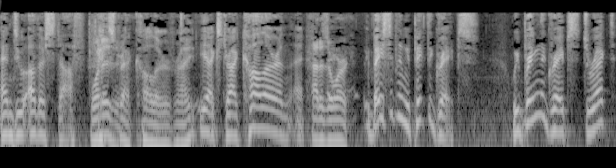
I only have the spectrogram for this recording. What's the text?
and do other stuff. What is it? Extract color, right? Yeah, extract color and uh, How does it work? basically we pick the grapes. We bring the grapes direct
